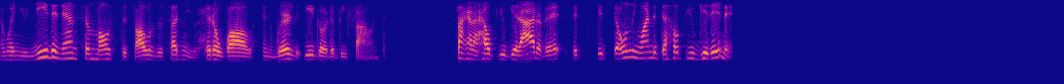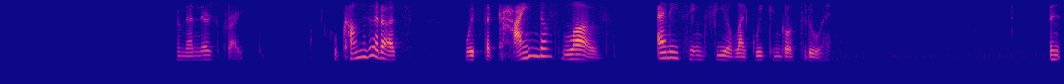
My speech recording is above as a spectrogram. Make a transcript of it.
And when you need an answer most, it's all of a sudden you hit a wall, and where's ego to be found? Not going to help you get out of it. It it only wanted to help you get in it. And then there's Christ, who comes at us with the kind of love anything feel like we can go through it. And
